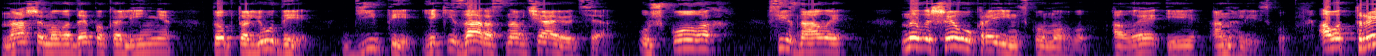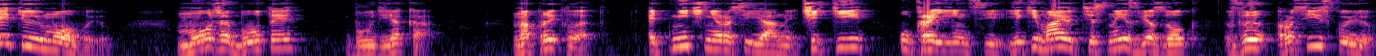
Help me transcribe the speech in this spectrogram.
наше молоде покоління, тобто люди, діти, які зараз навчаються у школах, всі знали не лише українську мову, але і англійську. А от третьою мовою може бути будь-яка. Наприклад, етнічні росіяни чи ті українці, які мають тісний зв'язок з російською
